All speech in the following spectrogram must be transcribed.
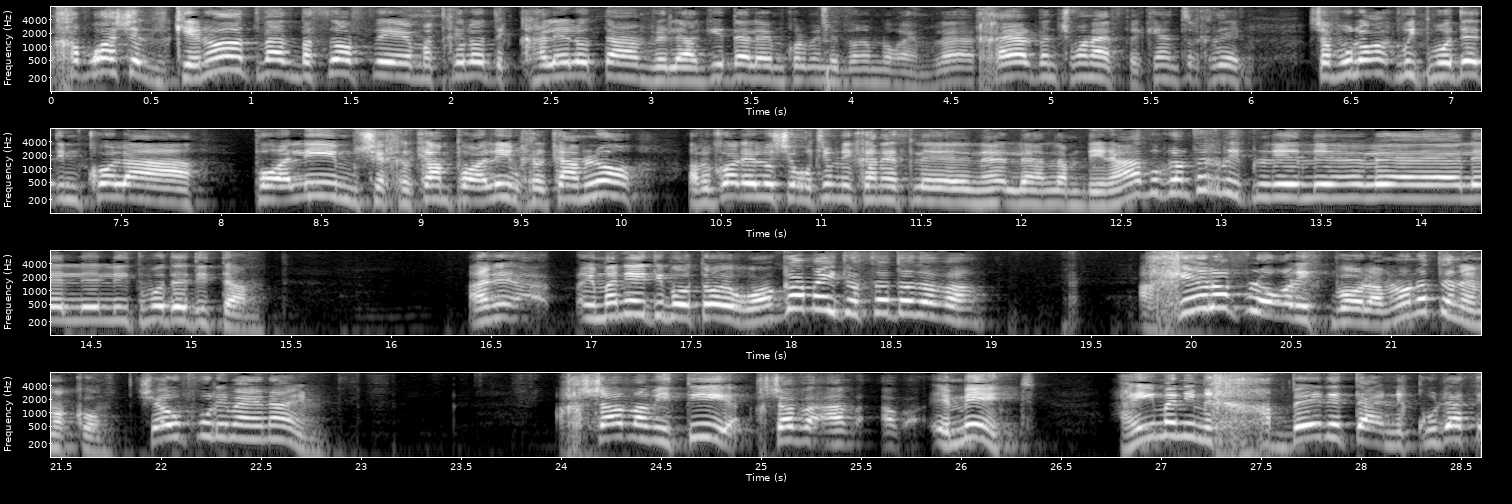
חבורה של זקנות, ואז בסוף אה, מתחילות לקלל אותם ולהגיד עליהם כל מיני דברים נוראים. חייל בן 18, כן? צריך ל... עכשיו הוא לא רק מתמודד עם כל הפועלים, שחלקם פועלים, חלקם לא, אבל כל אלו שרוצים להיכנס למדינה, אז הוא גם צריך להתמודד איתם. אני, אם אני הייתי באותו אירוע, גם הייתי עושה אותו דבר. הכי לא פלורליסט בעולם, לא נותן להם מקום. שיעופו לי מהעיניים. עכשיו אמיתי, עכשיו ה- ה- אמת. האם אני מכבד את הנקודת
